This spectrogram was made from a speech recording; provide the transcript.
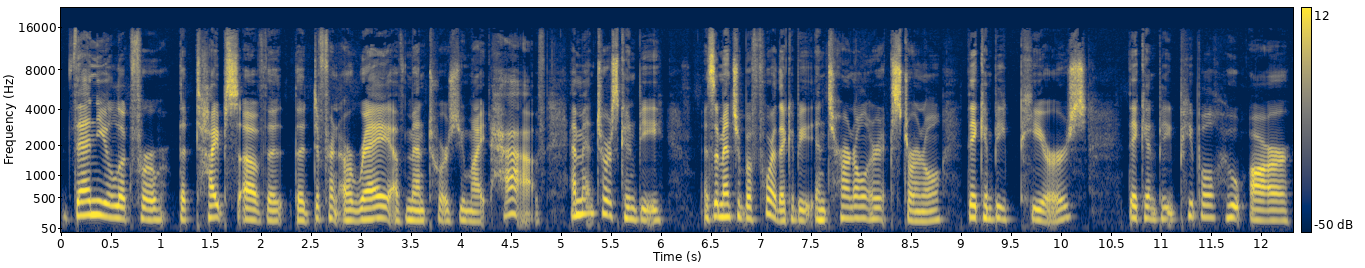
Then you look for the types of the, the different array of mentors you might have. And mentors can be, as I mentioned before, they could be internal or external, they can be peers, they can be people who are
